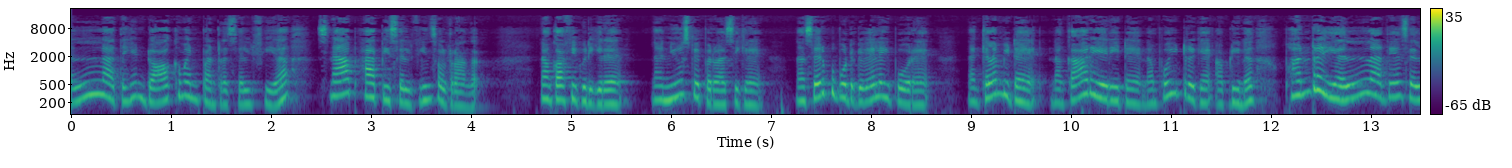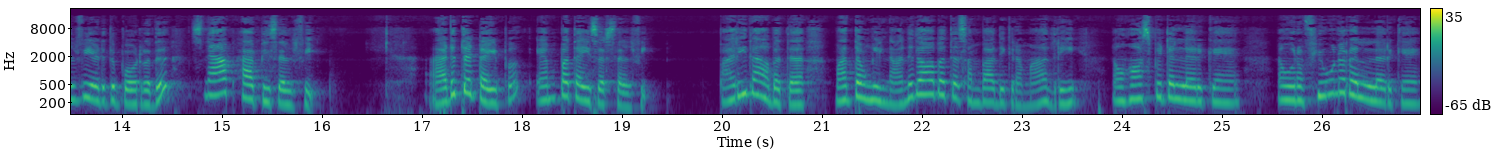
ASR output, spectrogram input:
எல்லாத்தையும் டாக்குமெண்ட் பண்ணுற செல்ஃபியை ஸ்னாப் ஹாப்பி செல்ஃபின்னு சொல்கிறாங்க நான் காஃபி குடிக்கிறேன் நான் நியூஸ் பேப்பர் வாசிக்கிறேன் நான் செருப்பு போட்டுட்டு வேலைக்கு போகிறேன் நான் கிளம்பிட்டேன் நான் கார் ஏறிட்டேன் நான் போயிட்டுருக்கேன் அப்படின்னு பண்ணுற எல்லாத்தையும் செல்ஃபி எடுத்து போடுறது ஸ்னாப் ஹாப்பி செல்ஃபி அடுத்த டைப்பு எம்பத்தைசர் செல்ஃபி பரிதாபத்தை மற்றவங்களின் அனுதாபத்தை சம்பாதிக்கிற மாதிரி நான் ஹாஸ்பிட்டலில் இருக்கேன் நான் ஒரு ஃபியூனரலில் இருக்கேன்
